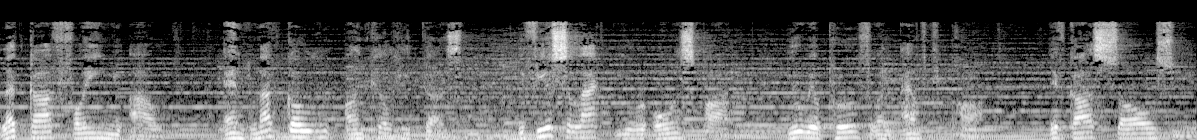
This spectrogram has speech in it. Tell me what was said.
Let God fling you out and do not go until He does. If you select your own spot, you will prove an empty pot. If God sows you,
